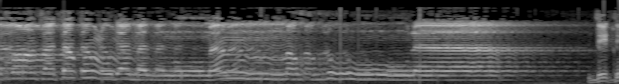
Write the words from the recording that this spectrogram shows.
آخر فتقعد مذموما مخذولا. دیکھو،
